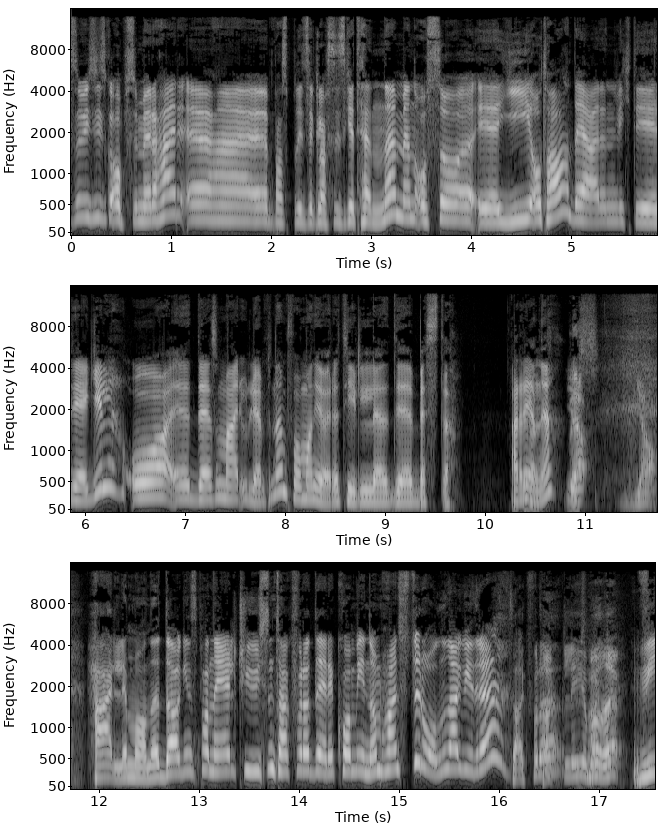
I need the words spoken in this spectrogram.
så hvis vi skal oppsummere her eh, Pass på disse klassiske tennene, men også eh, gi og ta. Det er en viktig regel. Og eh, det som er ulempene, får man gjøre til det beste. Er dere enige? Yes. Herlig måne. Dagens panel, tusen takk for at dere kom innom. Ha en strålende dag videre. Takk for det. Takk like måte. Vi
